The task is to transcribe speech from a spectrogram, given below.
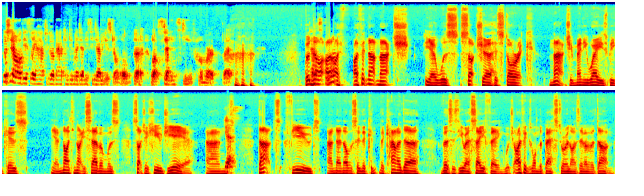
Which now, obviously, I have to go back and do my WCW Stone Cold, uh, well, stunning Steve homework, but. but no, I, I, I think that match, yeah, was such a historic match in many ways because you know 1997 was such a huge year, and yes. that feud, and then obviously the the Canada versus USA thing, which I think is one of the best storylines they've ever done.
